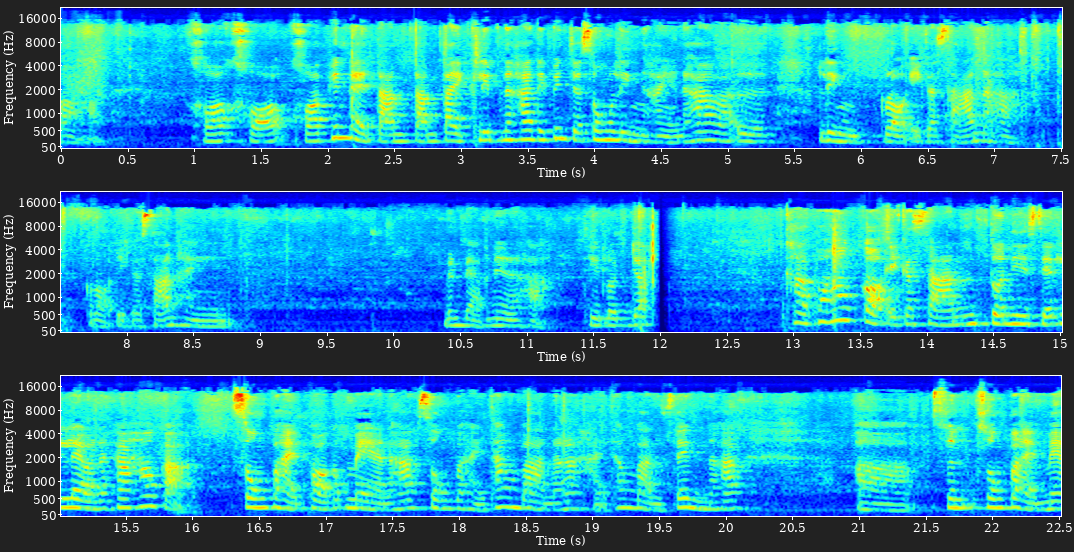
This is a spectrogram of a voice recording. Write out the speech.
อ่าขอขอขอพิมพ์ได้ตามตามใต้คลิปนะคะเดี๋ยวพิมจะส่งลิงก์ให้นะคะว่าเออลิงก์กรอกเอกสารนะคะกรอกเอกสารให้ เป็นแบบนี้นะคะที่ลดยอนค่ะพอเฮากรอกเอกสารตัวนี้เสร็จแล้วนะคะเฮาก็ส่งไปให้พ่อกับแม่นะคะส่งไปให้ทางบานนะคะให้ทางบานเส้นนะคะอ่าส่งไปให้แม่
